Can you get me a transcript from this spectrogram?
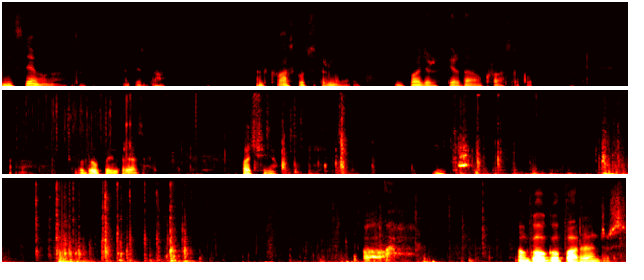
Nic nie to. Ja pierdolę. Nawet kwasku cytrynowego. Powiedział, że wpierdalam kwas akurat. Do dupy imprezę. Chodź. Idź. O. No go, go, Power Rangers.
